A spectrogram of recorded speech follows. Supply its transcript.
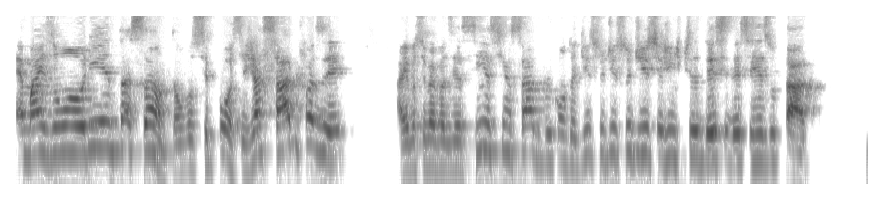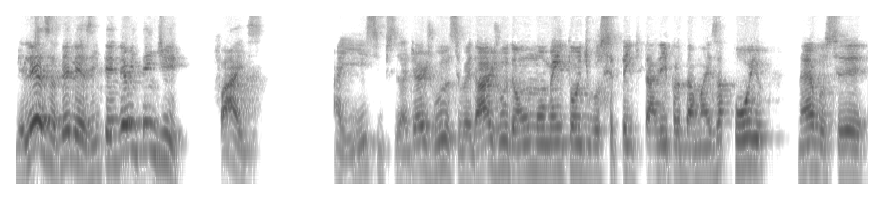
é mais uma orientação. Então, você, pô, você já sabe fazer, Aí você vai fazer assim, assim, assado por conta disso, disso, disso, e a gente precisa desse, desse resultado. Beleza? Beleza. Entendeu? Entendi. Faz. Aí, se precisar de ajuda, você vai dar ajuda. É um momento onde você tem que estar ali para dar mais apoio, né? Você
